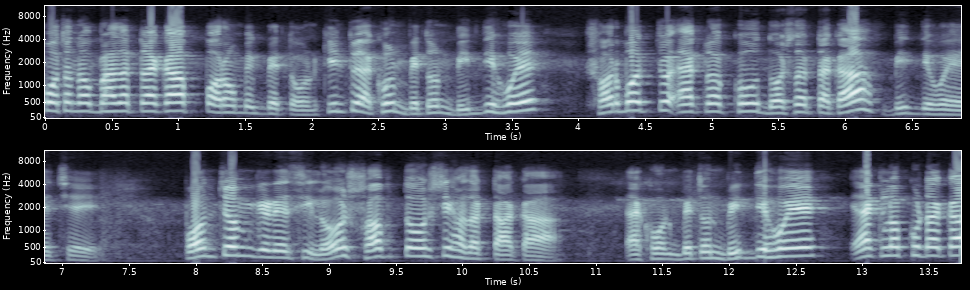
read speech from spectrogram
পঁচানব্বই হাজার টাকা প্রারম্ভিক বেতন, কিন্তু এখন বেতন বৃদ্ধি হয়ে সর্বোচ্চ এক লক্ষ দশ হাজার টাকা বৃদ্ধি হয়েছে। পঞ্চম গ্রেডে ছিল সপ্তাশি হাজার টাকা, এখন বেতন বৃদ্ধি হয়ে এক লক্ষ টাকা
